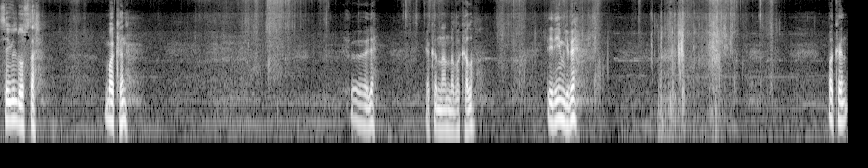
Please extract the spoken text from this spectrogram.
Sevgili dostlar. Bakın. Şöyle yakından da bakalım. Dediğim gibi bakın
